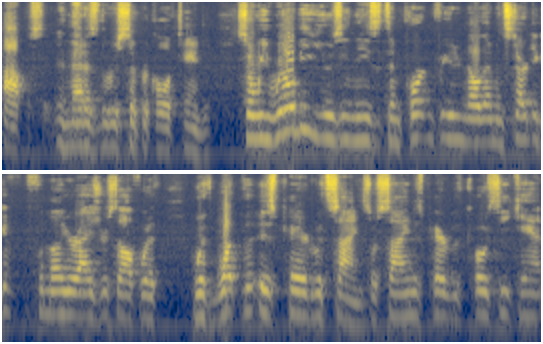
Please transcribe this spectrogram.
opposite. And that is the reciprocal of tangent. So we will be using these. It's important for you to know them and start to get familiarize yourself with, with what is paired with sine. So sine is paired with cosecant,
